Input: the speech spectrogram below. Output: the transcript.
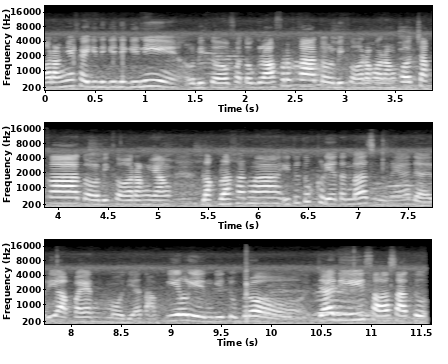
orangnya kayak gini-gini gini lebih ke fotografer kah atau lebih ke orang-orang kocak kah atau lebih ke orang yang belak-belakan lah itu tuh kelihatan banget sebenarnya dari apa yang mau dia tampilin gitu bro jadi salah satu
